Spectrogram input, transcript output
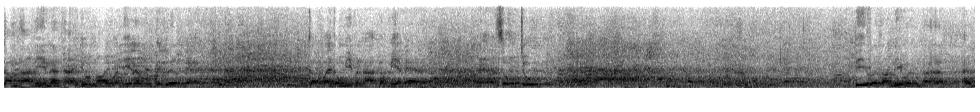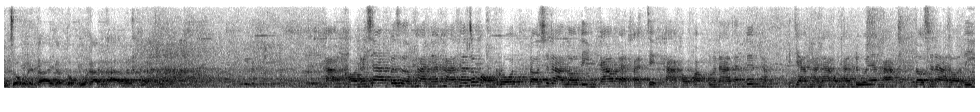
ทำท่านี้นะ ถ้าอายุน้อยกว่านี้นะมึงเป็นเรื่องแน่มึงกลับไปต้องมีปัญหากับเมียแน่เลยแหมส่งจูบดีว่าตอนนี้มันอะฮะให้มันส่งให้ตายก็ตกอยู่ข้างทางแล้วค่ะ ขออนุญาตประชาสัมพันธ์นะคะ ท่านเจ้าของรถดอชดาลอลิง 9887 ค่ะ ขอความกรุณาท่านเลื่อนทางยานพาหนะของท่านด้วยนะคะดอชดาลอลิง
